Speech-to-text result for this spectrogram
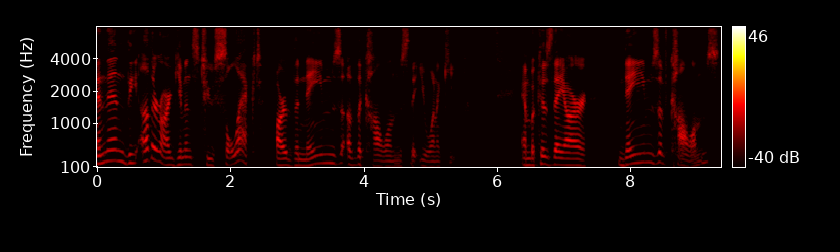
And then the other arguments to select are the names of the columns that you want to keep. And because they are names of columns,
